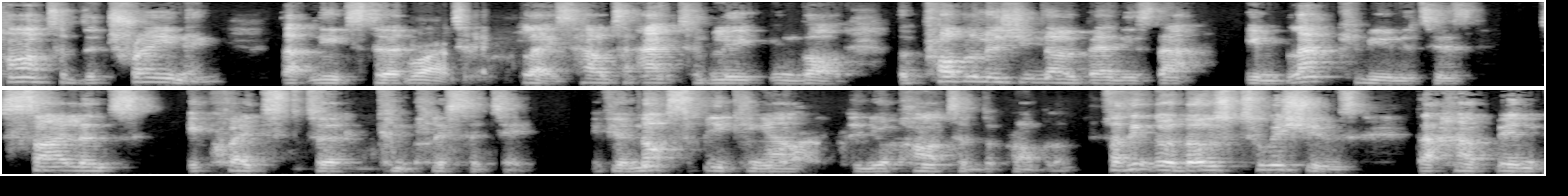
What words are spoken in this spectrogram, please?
part of the training that needs to right. take place, how to actively involve. The problem, as you know, Ben, is that in black communities, silence equates to complicity. If you're not speaking out, then you're part of the problem. So I think there are those two issues that have been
